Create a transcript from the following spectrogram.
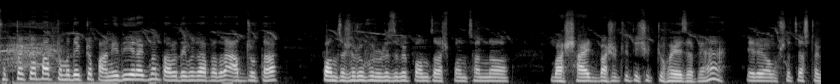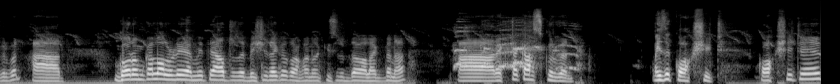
ছোট্ট একটা পাত্রের মধ্যে একটু পানি দিয়ে রাখবেন, তাহলে দেখবেন যে আপনাদের আর্দ্রতা পঞ্চাশের উপর উঠে যাবে, পঞ্চাশ, পঞ্চান্ন বা ষাট, বাষট্টি, তেষট্টি হয়ে যাবে হ্যাঁ? এর অবশ্যই চেষ্টা করবেন। আর গরমকালে অলরেডি এমনিতে আর্দ্রতা বেশি থাকে তখন আর কিছু দেওয়া লাগবে না। আর একটা কাজ করবেন, এই যে ককশিট ককশিটের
